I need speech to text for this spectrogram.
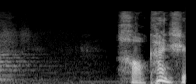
好看是。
